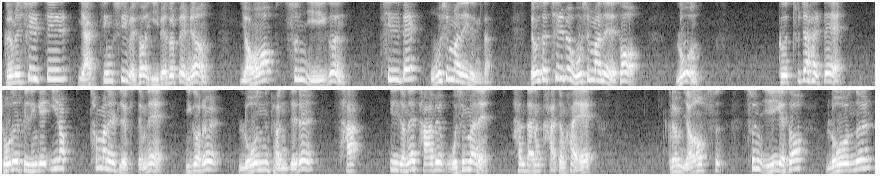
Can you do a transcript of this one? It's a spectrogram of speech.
그러면 실질 야증 수입에서 200을 빼면 영업 순이익은 750만 원이 됩니다. 여기서 750만 원에서 론 그 투자할 때 돈을 빌린 게 1억 1000만 원을 빌렸기 때문에 이거를 론 변제를 4, 1년에 450만 원 한다는 가정하에 그럼 영업 순, 순이익에서 론을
